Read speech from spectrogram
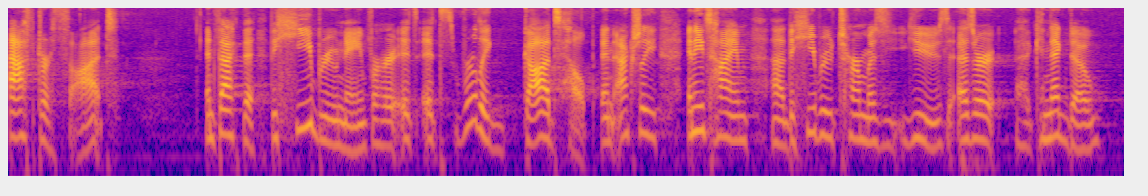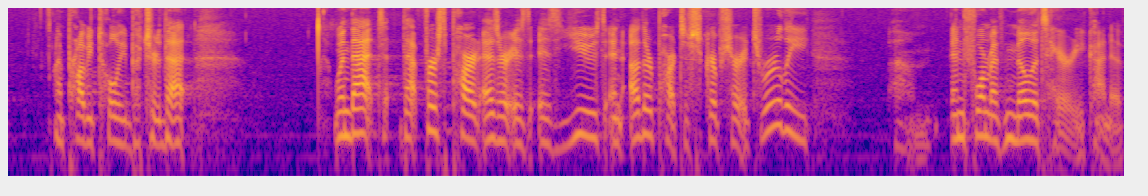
afterthought. In fact, the, the Hebrew name for her, it's, it's really God's help. And actually, anytime uh, the Hebrew term was used, Ezer uh, Kenegdo, I probably totally butchered that. When that, that first part, Ezer, is, is used in other parts of Scripture, it's really um, in form of military, kind of,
